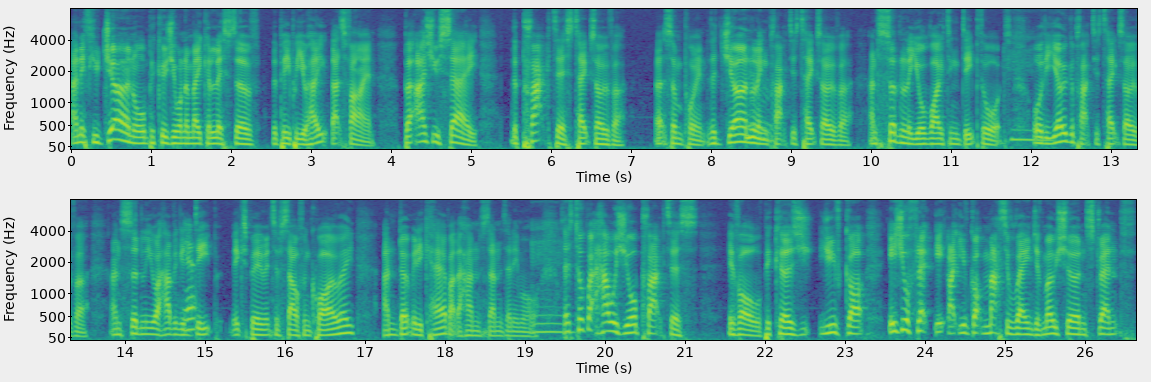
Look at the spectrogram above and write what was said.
And if you journal because you want to make a list of the people you hate, that's fine. But as you say, the practice takes over at some point. The journaling practice takes over, and suddenly you're writing deep thoughts. Or the yoga practice takes over, and suddenly you're having a Yeah. deep experience of self inquiry and don't really care about the handstands anymore. So let's talk about how has your practice evolved because you've got is your flex like you've got massive range of motion, strength,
